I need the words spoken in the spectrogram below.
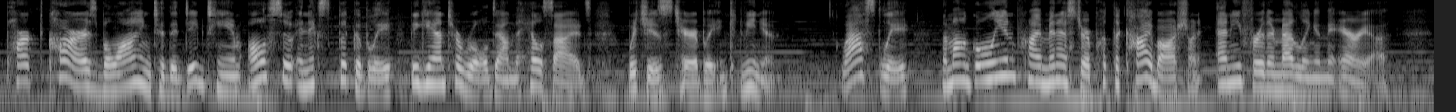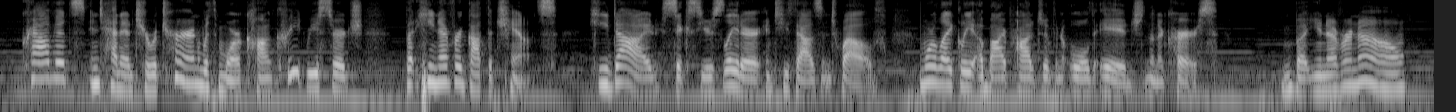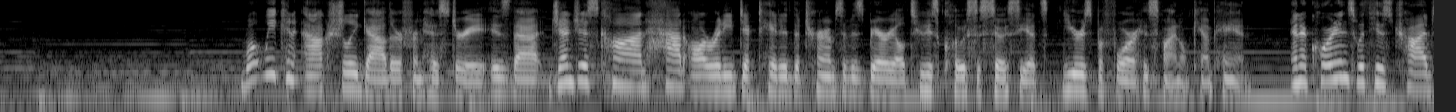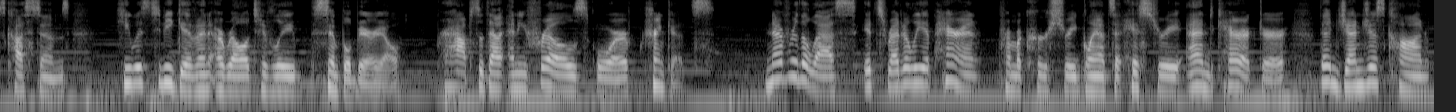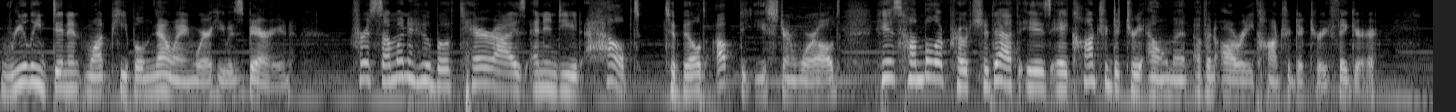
Parked cars belonging to the dig team also inexplicably began to roll down the hillsides, which is terribly inconvenient. Lastly, the Mongolian Prime Minister put the kibosh on any further meddling in the area. Kravitz intended to return with more concrete research, but he never got the chance. He died six years later in 2012, more likely a byproduct of an old age than a curse. But you never know. What we can actually gather from history is that Genghis Khan had already dictated the terms of his burial to his close associates years before his final campaign. In accordance with his tribe's customs, he was to be given a relatively simple burial, perhaps without any frills or trinkets. Nevertheless, it's readily apparent from a cursory glance at history and character that Genghis Khan really didn't want people knowing where he was buried. For someone who both terrorized and indeed helped to build up the Eastern world, his humble approach to death is a contradictory element of an already contradictory figure.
